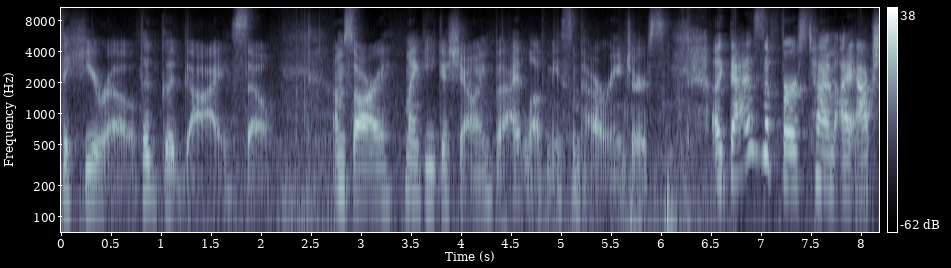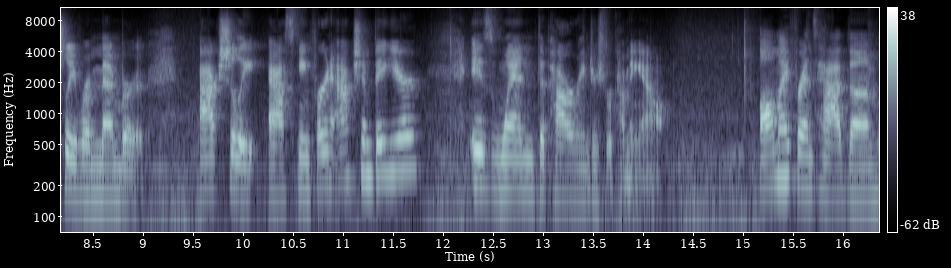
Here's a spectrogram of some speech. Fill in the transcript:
the hero, the good guy. So I'm sorry, my geek is showing, but I love me some Power Rangers. Like that is the first time I actually remember actually asking for an action figure is when the Power Rangers were coming out. All my friends had them,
